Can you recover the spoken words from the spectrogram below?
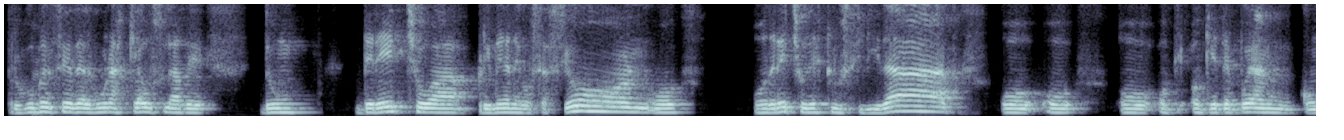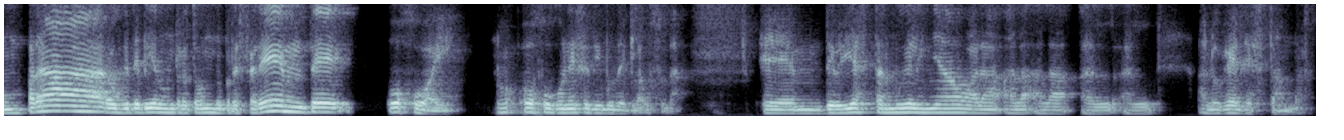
Preocúpense de algunas cláusulas de, de un derecho a primera negociación o, o derecho de exclusividad o, o, que, te puedan comprar o que te pidan un retorno preferente. Ojo ahí, ¿no? ojo con ese tipo de cláusula. Eh, debería estar muy alineado a, a, lo que es el estándar.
